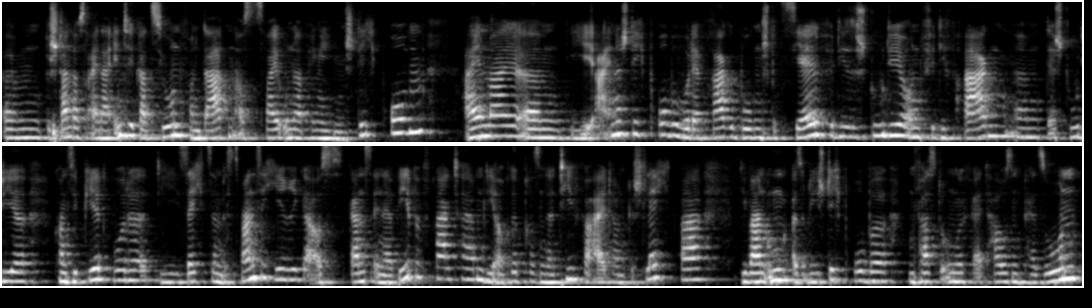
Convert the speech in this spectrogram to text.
ähm, bestand aus einer Integration von Daten aus zwei unabhängigen Stichproben. Einmal ähm, die eine Stichprobe, wo der Fragebogen speziell für diese Studie und für die Fragen ähm, der Studie konzipiert wurde, die 16- bis 20-Jährige aus ganz NRW befragt haben, die auch repräsentativ für Alter und Geschlecht war. Die waren, also die Stichprobe umfasste ungefähr 1000 Personen.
